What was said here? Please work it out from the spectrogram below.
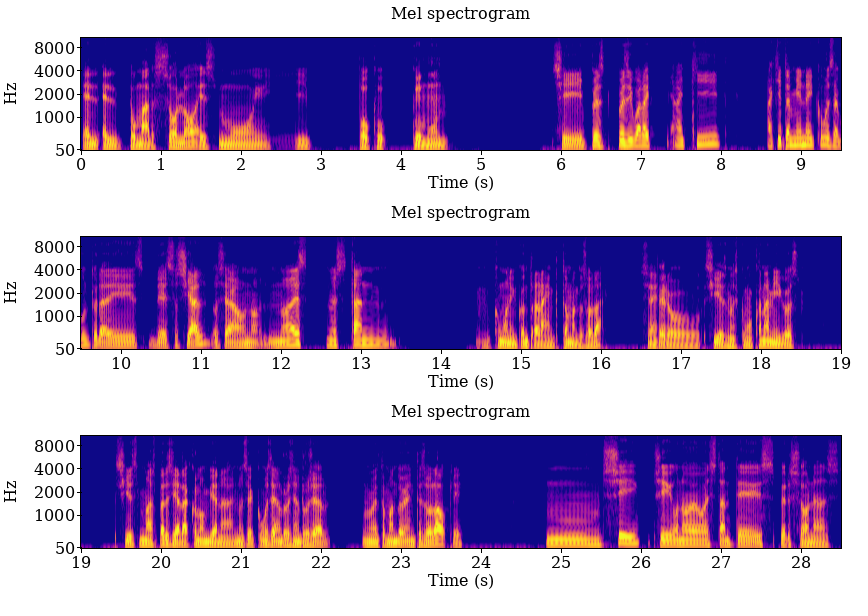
el, el tomar solo es muy poco común. Sí, pues, pues igual aquí, aquí también hay como esa cultura de, de social, o sea, uno no es, no es tan mm, común encontrar a gente tomando sola, Sí. pero sí es más como con amigos, sí es más parecida a la colombiana, no sé cómo sea en Rusia uno ve tomando gente sola o qué. Mm, sí, sí, uno ve bastantes personas,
